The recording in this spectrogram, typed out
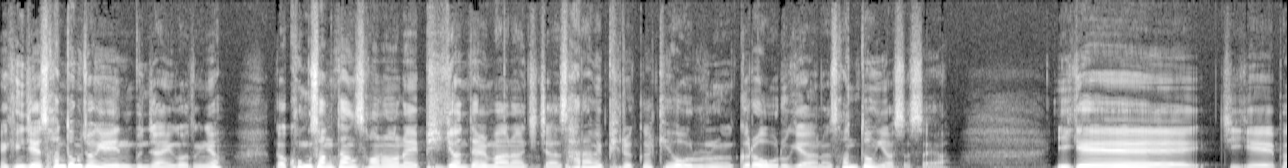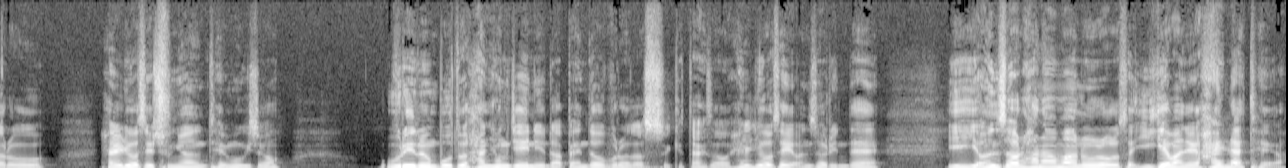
굉장히 선동적인 문장이거든요. 그러니까 공산당 선언에 비견될 만한 진짜 사람의 피를 끓게 오르는 끌어오르게 하는 선동이었었어요. 이게 이게 바로 헨리 5세의 중요한 대목이죠. 우리는 모두 한 형제인이다. of Brothers 이렇게 딱 해서 헨리 5세의 연설인데 이 연설 하나만으로서 이게 만약에 하이라이트예요.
